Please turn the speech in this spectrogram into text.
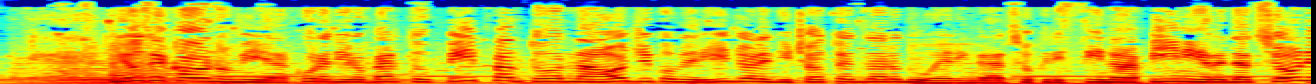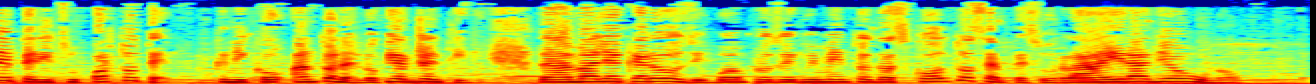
News Economy a cura di Roberto Pippan torna oggi pomeriggio alle 18.02. Ringrazio Cristina Pini in redazione per il supporto tecnico Antonello Piergentini. Da Amalia Carosi, buon proseguimento d'ascolto sempre su Rai Radio 1.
